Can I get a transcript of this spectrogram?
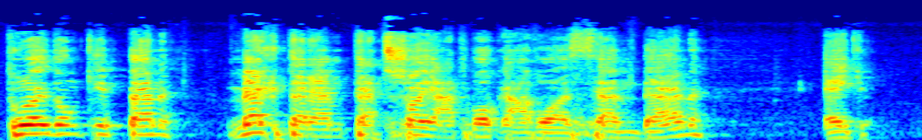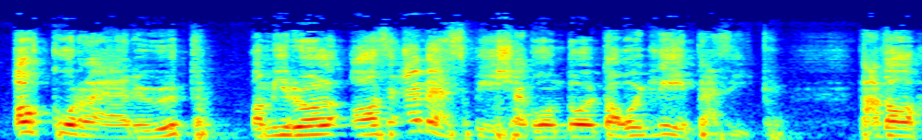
Tulajdonképpen megteremtett saját magával szemben egy akkora erőt, amiről az MSZP se gondolta, hogy létezik. Tehát a,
